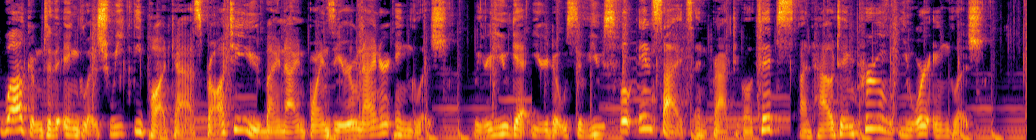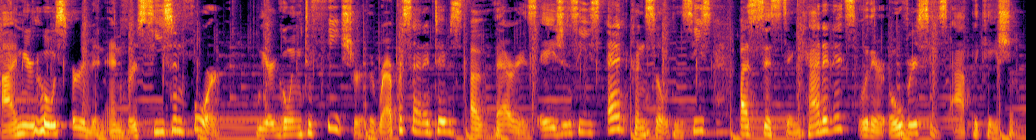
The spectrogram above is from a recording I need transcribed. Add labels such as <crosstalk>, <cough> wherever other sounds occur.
Welcome to the English Weekly Podcast brought to you by 9.09er English, where you get your dose of useful insights and practical tips on how to improve your English. I'm your host, Irvin, and for season 4, we are going to feature the representatives of various agencies and consultancies assisting candidates with their overseas application.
